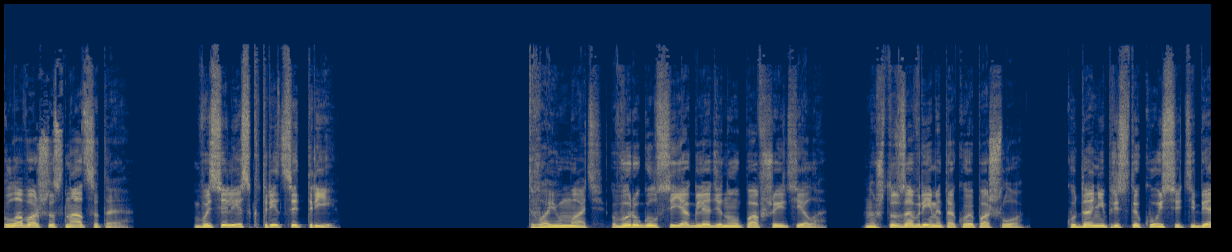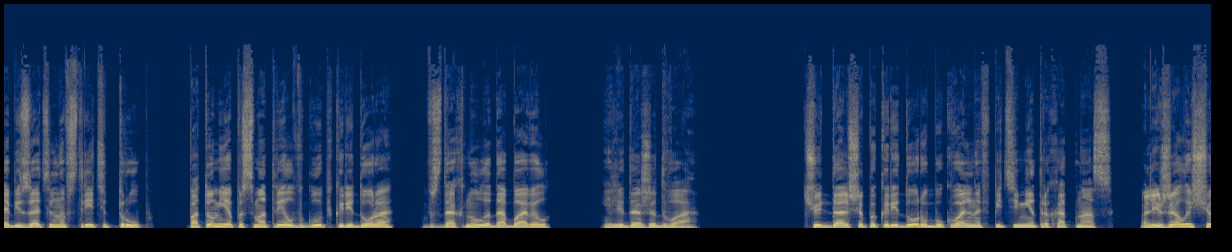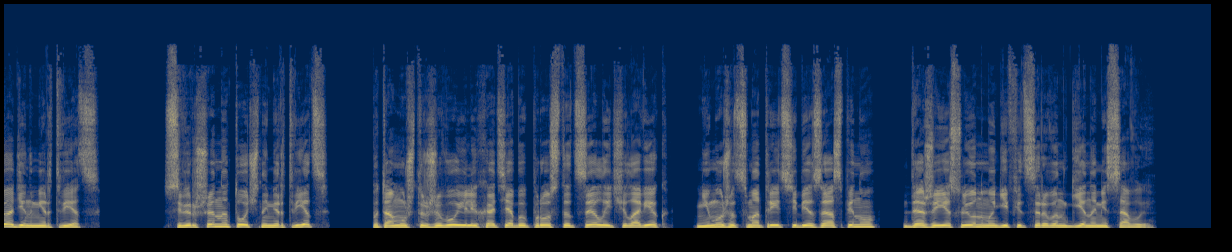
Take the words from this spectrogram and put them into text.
Глава 16. Василиск 33. Твою мать, выругался я, глядя на упавшее тело. Ну что за время такое пошло? Куда ни пристыкуйся, тебя обязательно встретит труп. Потом я посмотрел вглубь коридора, вздохнул и добавил или даже два. Чуть дальше по коридору, буквально в пяти метрах от нас, лежал еще один мертвец. Совершенно точно мертвец, потому что живой или хотя бы просто целый человек не может смотреть себе за спину, даже если он модифицирован генами совы.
